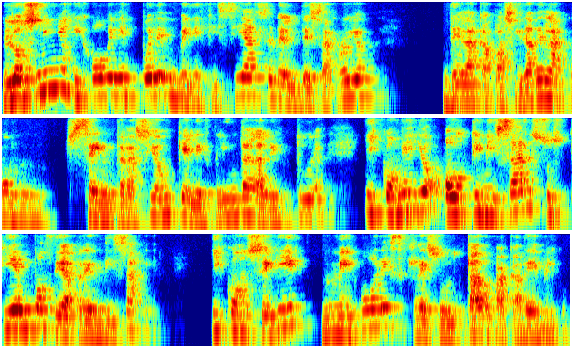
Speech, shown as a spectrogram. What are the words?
Los niños y jóvenes pueden beneficiarse del desarrollo de la capacidad de la concentración que les brinda la lectura y con ello optimizar sus tiempos de aprendizaje y conseguir mejores resultados académicos.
